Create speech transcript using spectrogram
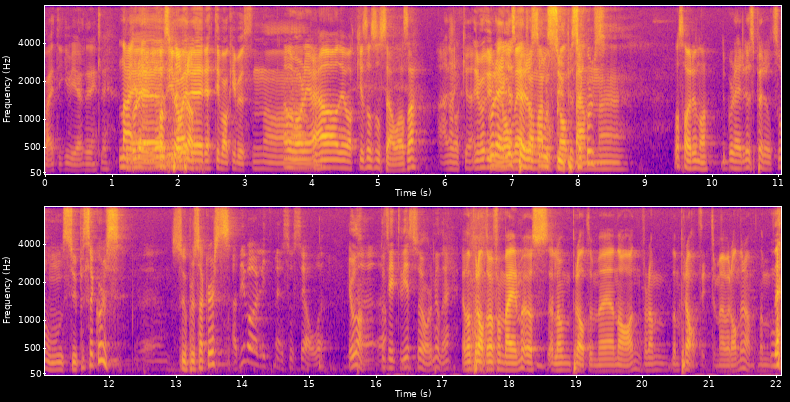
veit ikke vi heller, egentlig. Nei, det- det, det- de var rett tilbake i bussen. Og, Ja, det var det, ja. Ja, de var ikke så sosiale av seg. Nei, det var ikke De det. var Du burde heller spørre oss om Supersuckers. Hva sa du nå? Du burde heller spørre oss om Supersuckers. Supersuckers? Ja, de var litt mer sosiale. Jo da, på sitt vis så var de jo det. Ja, De prater i hvert fall mer med oss eller de prater med en annen. For de, de prater ikke med hverandre. De,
